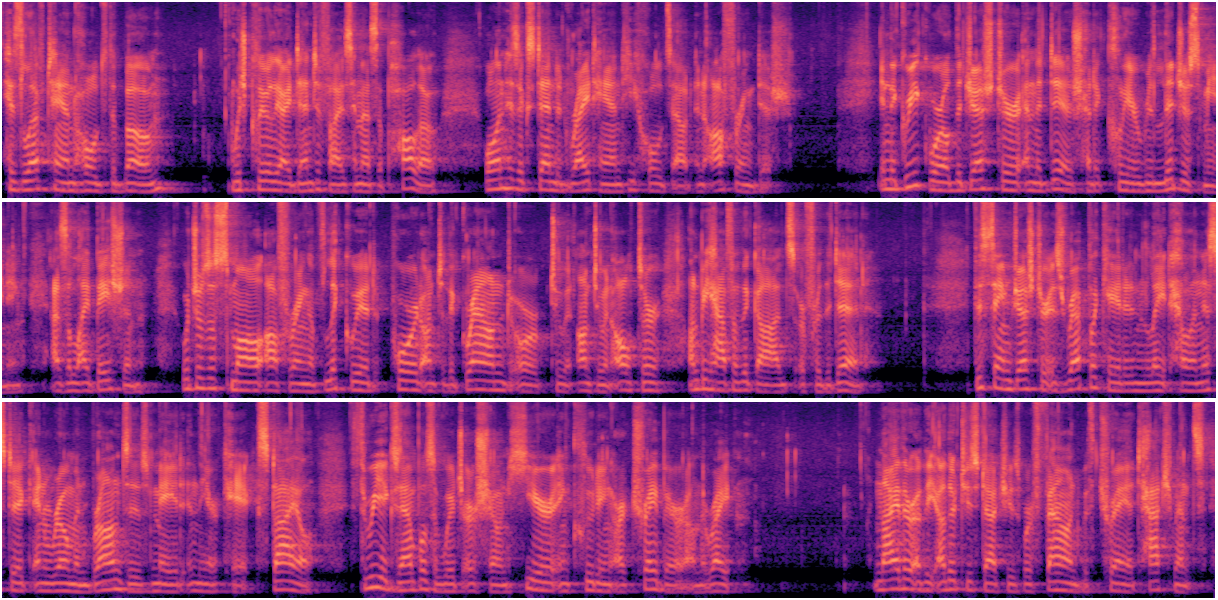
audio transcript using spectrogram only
His left hand holds the bow, which clearly identifies him as Apollo, while in his extended right hand he holds out an offering dish. In the Greek world, the gesture and the dish had a clear religious meaning as a libation, which was a small offering of liquid poured onto the ground or an, onto an altar on behalf of the gods or for the dead. This same gesture is replicated in late Hellenistic and Roman bronzes made in the archaic style, three examples of which are shown here, including our tray bearer on the right. Neither of the other two statues were found with tray attachments,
